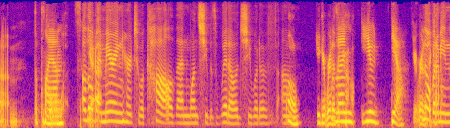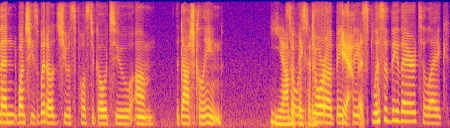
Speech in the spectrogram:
um, the goal plan. was. Although Yeah. by marrying her to a Khal, then once she was widowed, she would have. Um, oh, you get rid Well, of the then cow. you yeah. Get rid no, of the No but I mean, then once she's widowed, she was supposed to go to um, the Dosh Khaleen. Yeah, so but was could have. Jorah basically but- explicitly there to like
